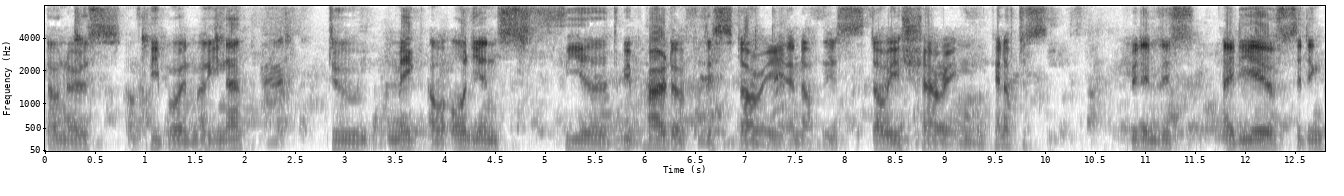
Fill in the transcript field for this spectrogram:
donors of people in Marina to make our audience feel to be part of this story and of this story sharing kind of just within this idea of sitting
